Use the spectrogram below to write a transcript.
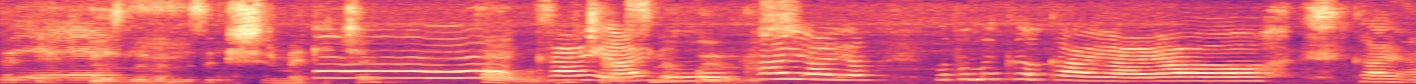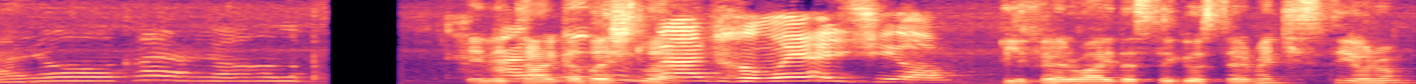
Ve güzel. ilk gözlememizi pişirmek için tavamızın içerisine koyuyoruz. Kayaya, lapalık kayaya, kayaya, kayaya. Evet arkadaşlar Ben hamur açıyorum. Elif Erva'yı da size göstermek istiyorum.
